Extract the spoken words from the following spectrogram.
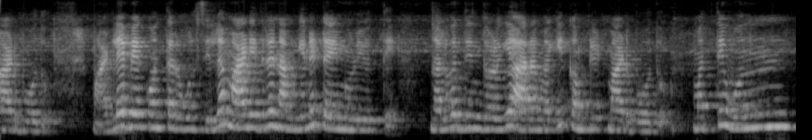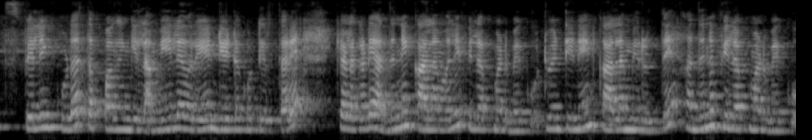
ಮಾಡ್ಬೋದು. ಮಾಡಲೇಬೇಕು ಅಂತ ರೂಲ್ಸ್ ಇಲ್ಲ. ಮಾಡಿದರೆ ನಮಗೇನೆ ಟೈಮ್ ಉಳಿಯುತ್ತೆ. ನಲ್ವತ್ತು ದಿನದೊಳಗೆ ಆರಾಮಾಗಿ ಕಂಪ್ಲೀಟ್ ಮಾಡ್ಬೋದು. ಮತ್ತು ಒಂದು ಸ್ಪೆಲ್ಲಿಂಗ್ ಕೂಡ ತಪ್ಪಾಗಂಗಿಲ್ಲ. ಮೇಲೆ ಅವ್ರು ಏನು ಡೇಟಾ ಕೊಟ್ಟಿರ್ತಾರೆ, ಕೆಳಗಡೆ ಅದನ್ನೇ ಕಾಲಮಲ್ಲಿ ಫಿಲಪ್ ಮಾಡಬೇಕು. ಟ್ವೆಂಟಿ ನೈನ್ ಕಾಲಮ್ ಇರುತ್ತೆ, ಅದನ್ನು ಫಿಲಪ್ ಮಾಡಬೇಕು.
